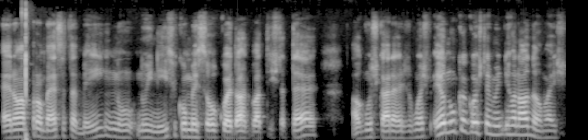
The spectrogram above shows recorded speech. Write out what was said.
era uma promessa também no, no início, começou com o Eduardo Batista até alguns caras. Algumas... Eu nunca gostei muito de Ronaldo, não, mas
